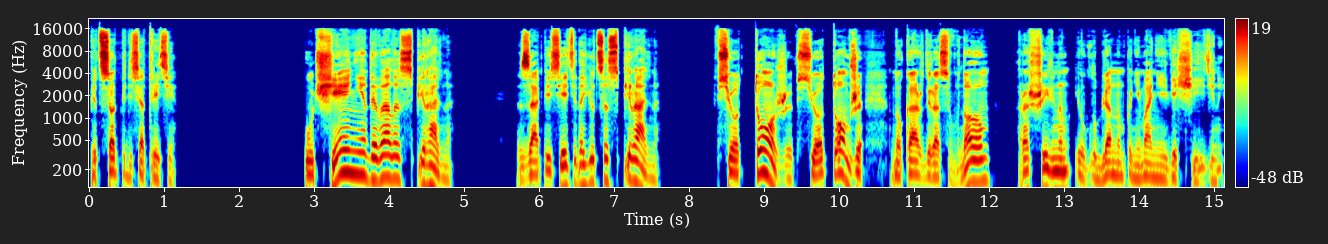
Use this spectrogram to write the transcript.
553. Учение давалось спирально. Записи эти даются спирально. Все то же, все о том же, но каждый раз в новом, расширенном и углубленном понимании вещи едины.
